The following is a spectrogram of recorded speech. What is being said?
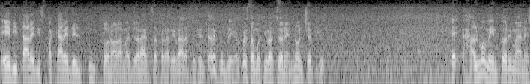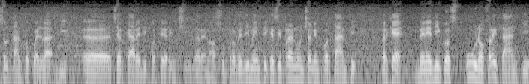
evitare di spaccare del tutto no, la maggioranza per arrivare al Presidente della Repubblica, questa motivazione non c'è più. E al momento rimane soltanto quella di eh, cercare di poter incidere no, su provvedimenti che si preannunciano importanti, perché ve ne dico uno fra i tanti,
